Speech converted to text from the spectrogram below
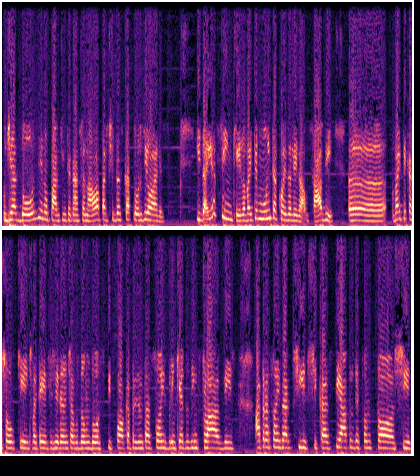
o dia 12 no Parque Internacional a partir das 14 horas. E daí assim, Keila, vai ter muita coisa legal, sabe? Ah, vai ter cachorro quente, vai ter refrigerante, algodão doce, pipoca, apresentações, brinquedos infláveis, atrações artísticas, teatro de fantoche,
